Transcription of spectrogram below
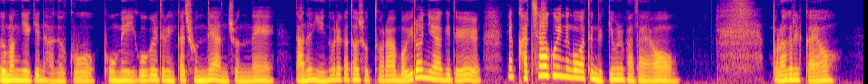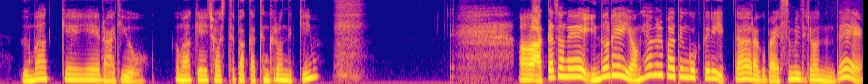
음악 얘기 나누고 봄에 이 곡을 들으니까 좋네 안 좋네 나는 이 노래가 더 좋더라 뭐 이런 이야기들 그냥 같이 하고 있는 것 같은 느낌을 받아요. 뭐라 그럴까요? 음악계의 라디오, 음악계의 저스트팝 같은 그런 느낌? 어, 아까 전에 이 노래에 영향을 받은 곡들이 있다라고 말씀을 드렸는데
